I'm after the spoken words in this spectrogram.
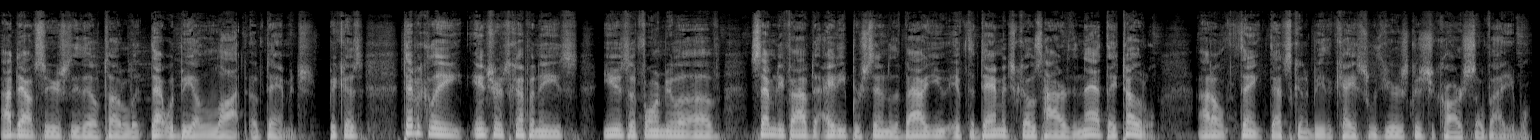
I doubt seriously they'll total it. That would be a lot of damage because typically insurance companies use a formula of 75 to 80% of the value. If the damage goes higher than that, they total. I don't think that's going to be the case with yours because your car's so valuable.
